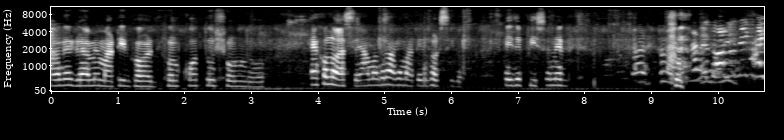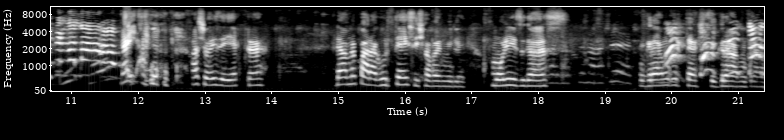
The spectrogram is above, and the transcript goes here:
আমাদের গ্রামে মাটির ঘর, দেখুন কত সুন্দর। এখনও আছে, আমাদেরও আগে মাটির ঘর ছিল। এই যে পিছনের আসো, এই যে একটা। এটা আমরা পাড়া ঘুরতে আইছি সবাই মিলে। মরিচ গাছ। গ্রাম ঘুরতে আসছি, গ্রাম গ্রাম।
